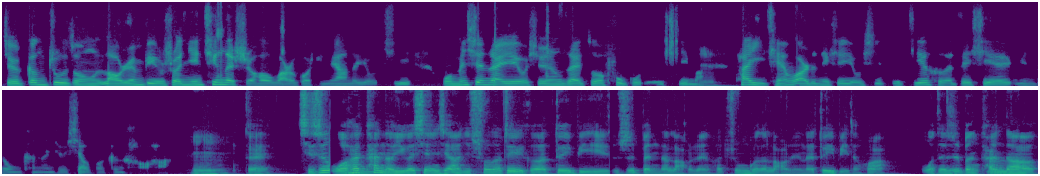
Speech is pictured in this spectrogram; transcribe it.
就更注重老人，比如说年轻的时候玩过什么样的游戏。我们现在也有学生在做复古游戏嘛，他以前玩的那些游戏，就结合这些运动，可能就效果更好哈。嗯，对。其实我还看到一个现象，你说到这个对比日本的老人和中国的老人来对比的话，我在日本看到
